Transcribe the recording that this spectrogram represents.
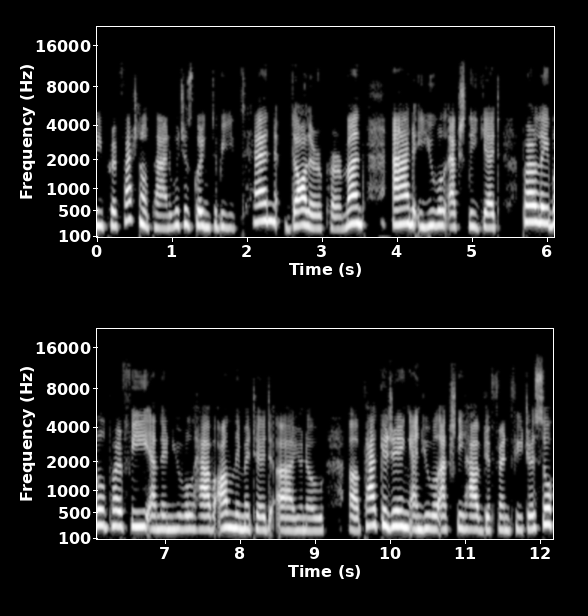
the professional plan, which is going to be $10 per month, and you will actually get per label per fee, and then you will have unlimited, uh, you know, uh, packaging, and you will actually have different features. So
